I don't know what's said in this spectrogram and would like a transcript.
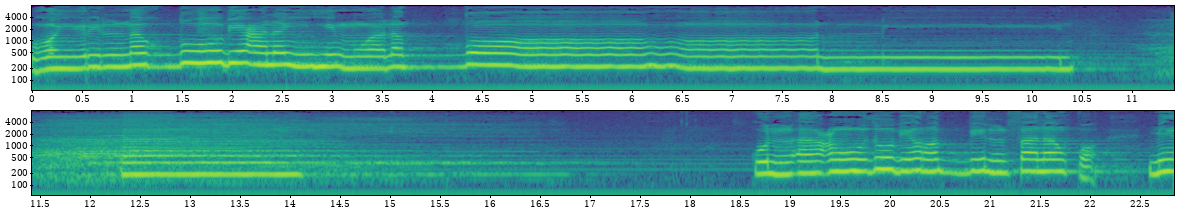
غير المغضوب عليهم ولا الضالين. آمين. قل أعوذ برب الفلق من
